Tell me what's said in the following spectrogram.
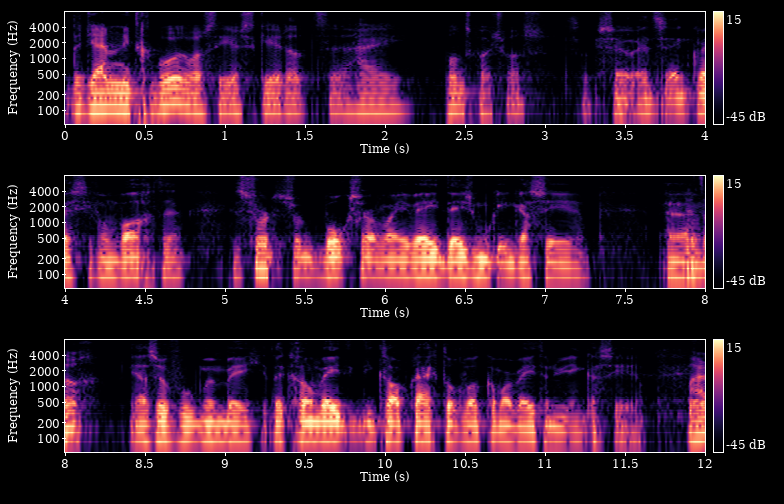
dat jij nog niet geboren was de eerste keer dat eh, hij bondscoach was. Dat- Zo, het is een kwestie van wachten. Het is een soort, soort bokser waarvan je weet, deze moet ik incasseren. ja, Ehm, toch? Ja, zo voelt me een beetje. Dat ik gewoon weet, die klap krijg ik toch wel, kan maar beter nu incasseren. Maar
